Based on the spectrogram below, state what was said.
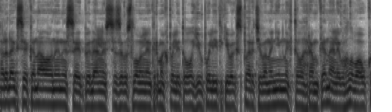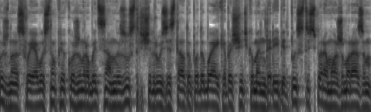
Редакція каналу не несе відповідальності за висловлення окремих політологів, політиків, експертів, анонімних телеграм-каналів. Голова у кожного своя висновка. Кожен робить сам до зустрічі. Друзі, ставте подобайки, пишіть коментарі, підписуйтесь. Переможемо разом.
